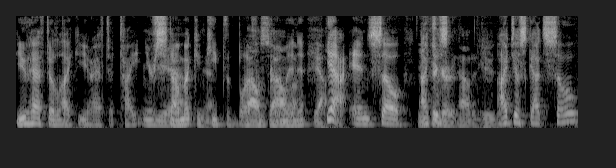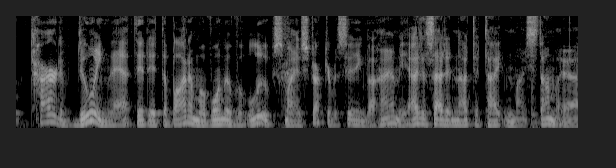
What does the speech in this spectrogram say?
you have to like you have to tighten your Yeah, stomach and yeah. keep the blood from coming in. yeah. yeah, and so You I just out how to do that. I just got so tired of doing that that at the bottom of one of the loops, my instructor was sitting behind me. I decided not to tighten my stomach. yeah.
